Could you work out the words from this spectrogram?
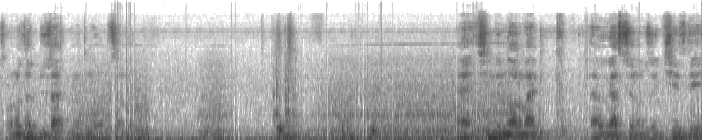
Sonra da düzeltmedim onu sanırım. Evet, şimdi normal navigasyonumuzun çizdiği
